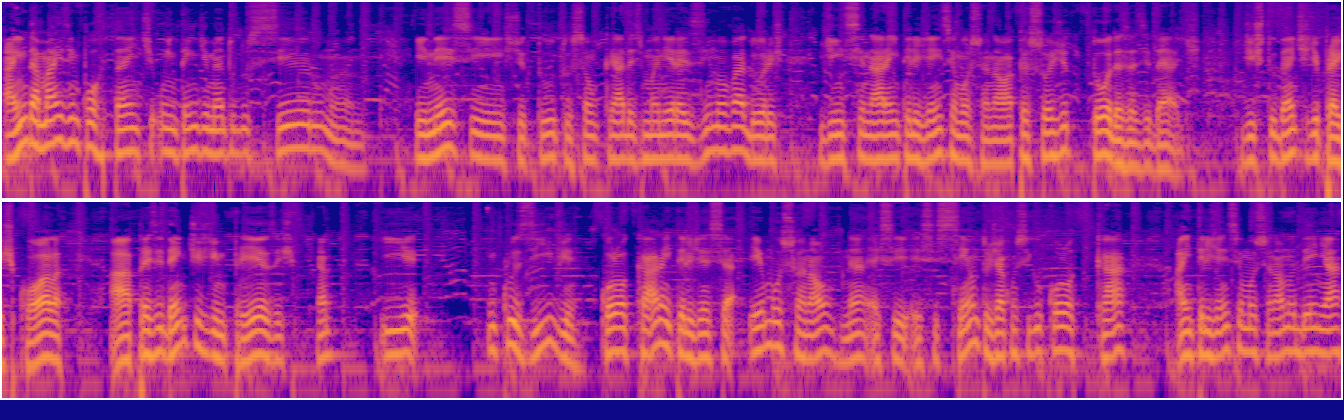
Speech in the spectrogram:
ainda mais importante o entendimento do ser humano. E nesse instituto são criadas maneiras inovadoras de ensinar a inteligência emocional a pessoas de todas as idades, de estudantes de pré-escola a presidentes de empresas, né? E, inclusive, colocar a inteligência emocional, né? Esse, esse centro já conseguiu colocar a inteligência emocional no DNA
